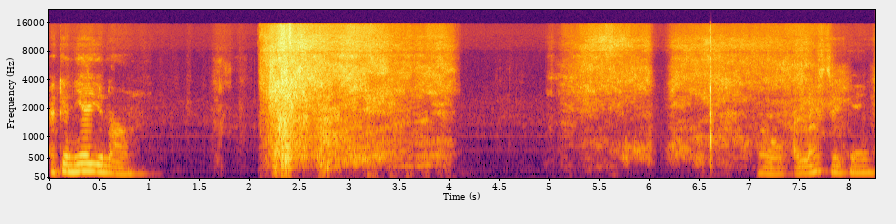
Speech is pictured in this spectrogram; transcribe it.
I can hear you now. Oh, I lost it again.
